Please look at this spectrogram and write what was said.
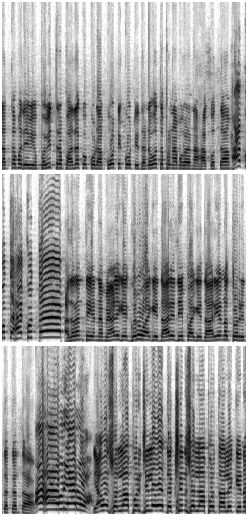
ಲಕ್ಕಮ್ಮ ದೇವಿಯ ಪವಿತ್ರ ಪಾದಕ್ಕೂ ಕೂಡ ಕೋಟಿ ಕೋಟಿ ದಂಡವತ ಪ್ರಣಾಮಗಳನ್ನ ಹಾಕುತ್ತಾ ಹಾಕುತ್ತ ಹಾಕುತ್ತ? ಅದರಂತೆ ಎನ್ನ ಮ್ಯಾಳಿಗೆ ಗುರುವಾಗಿ ದಾರಿ ದೀಪಾಗಿ ದಾರಿಯನ್ನು ತೋರಿತಕ್ಕಂತ ಆಹಾ ಅವ್ರು ಯಾರು? ಯಾವ ಸೊಲ್ಲಾಪುರ ಜಿಲ್ಲೆಯ ದಕ್ಷಿಣ ಸೊಲ್ಲಾಪುರ ತಾಲೂಕಿನ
